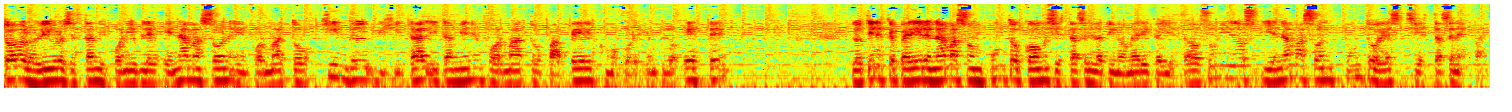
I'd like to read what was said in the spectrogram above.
Todos los libros están disponibles en Amazon en formato Kindle digital y también en formato papel, como por ejemplo este. Lo tienes que pedir en amazon.com si estás en Latinoamérica y Estados Unidos y en amazon.es si estás en España.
